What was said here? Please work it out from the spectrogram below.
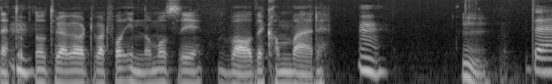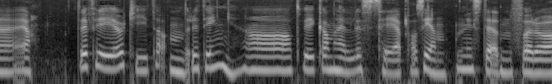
nettopp. Mm. Nå tror jeg vi har vært i hvert fall innom å si hva det kan være. Mm. Mm. Det, ja. Det frigjør tid til andre ting. Og at vi kan heller se pasienten istedenfor å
